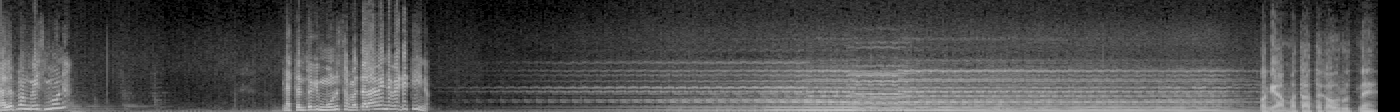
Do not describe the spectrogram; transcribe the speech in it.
ගලපන් වෙස් මූණ. නැත්නම් තෝගේ මූණ සමතලා වෙන්න වෙඩි තියෙනවා. මගේ අම්මා තාත්තා කවුරුත් නැහැ.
